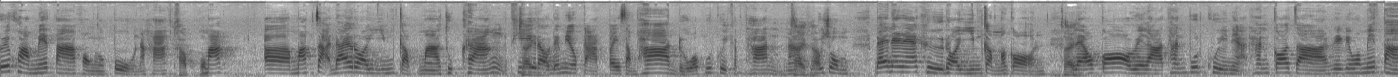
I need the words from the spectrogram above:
ด้วยความเมตตาของหลวงปู่นะคะครับผมมักเอ่อมักจะได้รอยยิ้มกลับมาทุกครั้งที่ใช่ครับเราได้มีโอกาสไปสัมภาษณ์หรือว่าพูดคุยกับท่านนะใช่คะครับคุณผู้ชมได้แน่ๆคือรอยยิ้มกลับมาก่อนใช่ครับแล้วก็เวลาท่านพูดคุยเนี่ยท่านก็จะเรียกได้ว่าเมตตา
